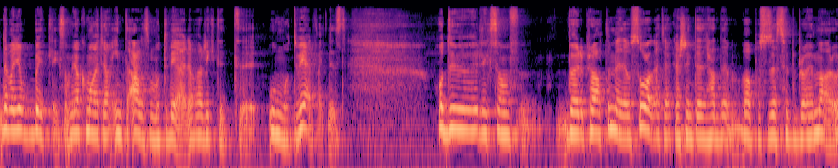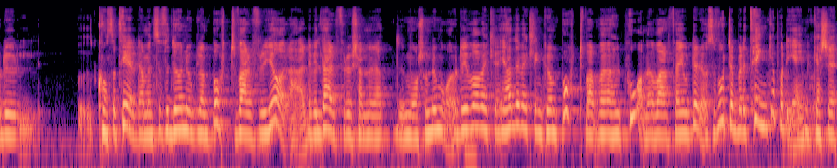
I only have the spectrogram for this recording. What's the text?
det var jobbigt liksom. Jag kommer ihåg att jag inte alls var motiverad. Jag var riktigt eh, omotiverad faktiskt. Och du liksom började prata med mig och såg att jag kanske inte hade, var på så superbra humör. Och du konstaterade att Sofie, du har nog glömt bort varför du gör det här. Det är väl därför du känner att du mår som du mår. Och det var verkligen, jag hade verkligen glömt bort vad, vad jag höll på med och varför jag gjorde det. Och så fort jag började tänka på det, kanske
